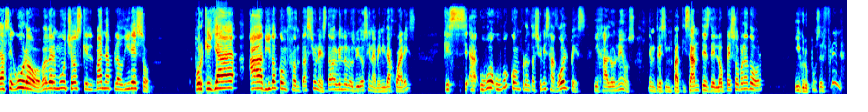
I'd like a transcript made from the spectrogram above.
Te aseguro, va a haber muchos que van a aplaudir eso. Porque ya ha habido confrontaciones. Estaba viendo los videos en Avenida Juárez, que ah, hubo, hubo confrontaciones a golpes y jaloneos entre simpatizantes de López Obrador y grupos del Frena.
